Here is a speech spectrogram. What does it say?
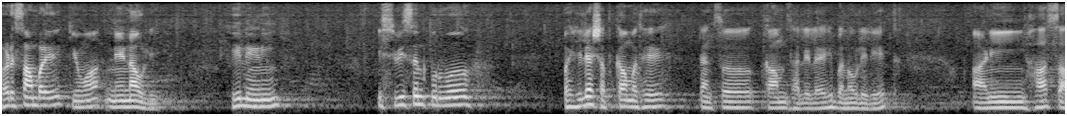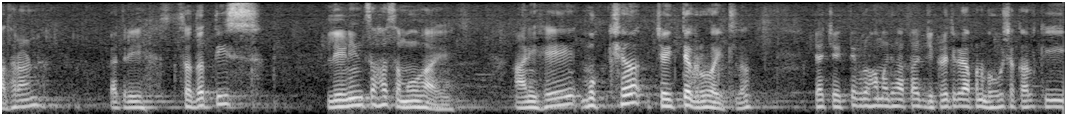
खडसांबळे किंवा नेणावली ही लेणी इसवी सन पूर्व पहिल्या शतकामध्ये त्यांचं काम झालेलं आहे ही बनवलेली आहेत. आणि हा साधारण काहीतरी सदतीस लेणींचा हा समूह आहे. आणि हे मुख्य चैत्यगृह इथलं. या चैत्यगृहामध्ये आता जिकडे तिकडे आपण बघू शकाल की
